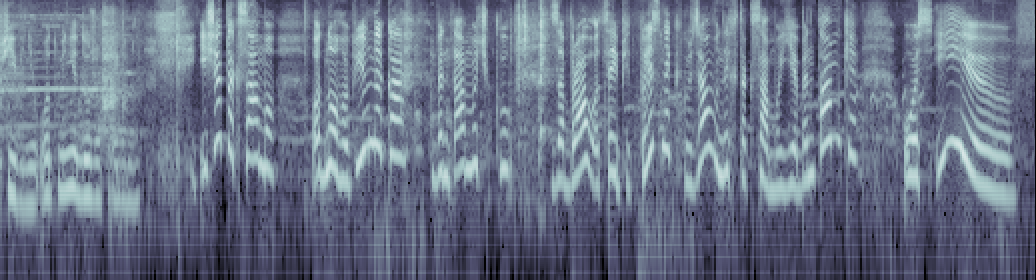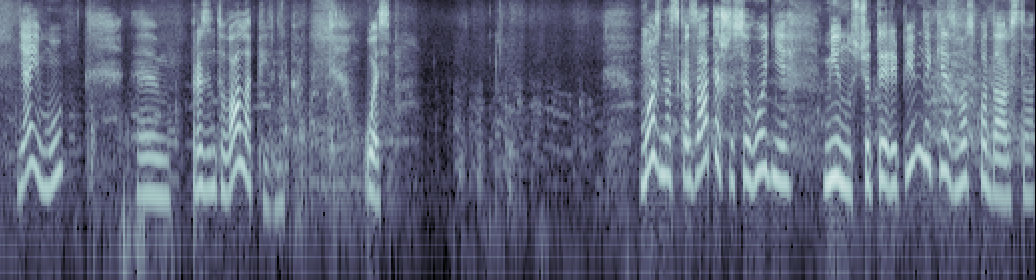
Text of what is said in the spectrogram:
півнів. От мені дуже приємно. І ще так само одного півника, бентамочку, забрав оцей підписник. Взяв, у них так само є бентамки. Ось, і я йому презентувала півника. Ось. Можна сказати, що сьогодні мінус 4 півники з господарства.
